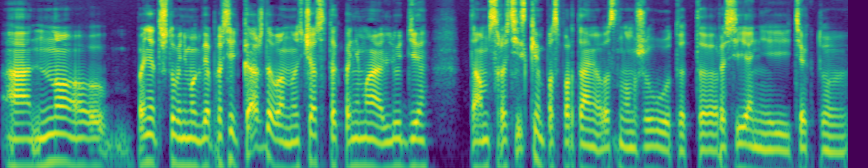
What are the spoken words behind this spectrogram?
А, но понятно, что вы не могли опросить каждого, но сейчас, я так понимаю, люди там с российскими паспортами в основном живут. Это россияне и те, кто...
